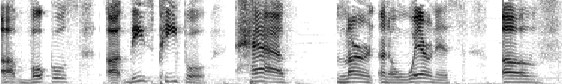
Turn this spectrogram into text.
uh, vocals, uh, these people have learned an awareness of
